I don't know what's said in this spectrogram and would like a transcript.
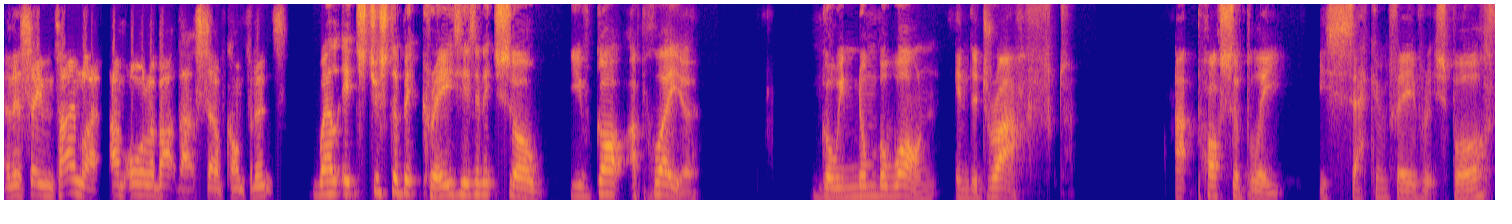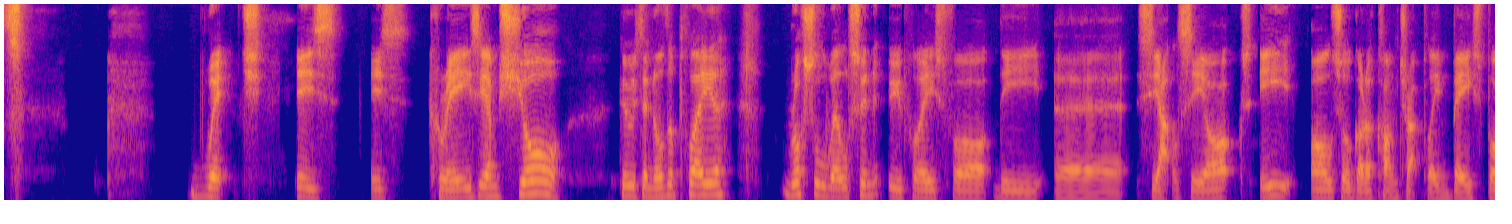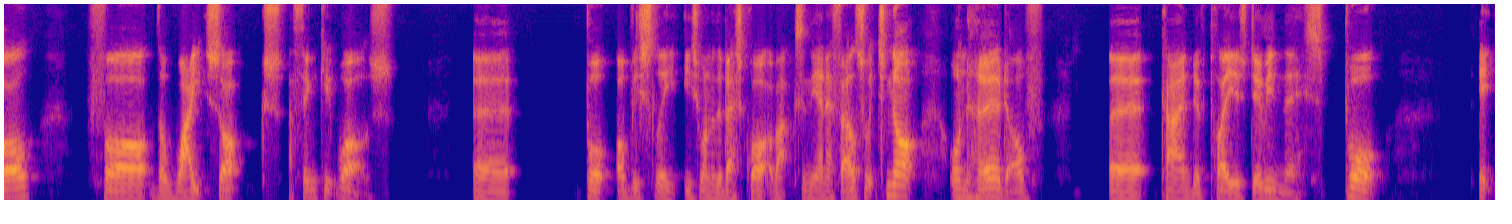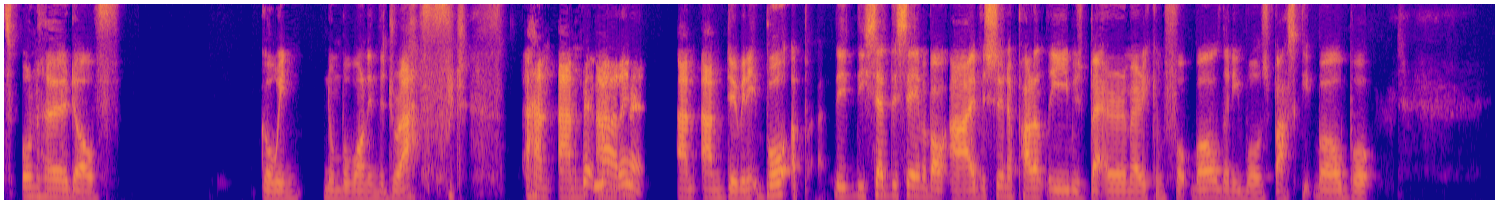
at the same time, like I'm all about that self confidence. Well, it's just a bit crazy, isn't it? So you've got a player going number one in the draft at possibly his second favourite sport, which is is crazy. I'm sure there was another player, Russell Wilson, who plays for the uh, Seattle Seahawks. He also got a contract playing baseball for the White Sox, I think it was. Uh, but obviously, he's one of the best quarterbacks in the NFL, so it's not unheard of. Uh, kind of players doing this, but it's unheard of going number one in the draft and and, A bit and mad, isn't it? And, and doing it. But uh, they, they said the same about Iverson. Apparently, he was better at American football than he was basketball. But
